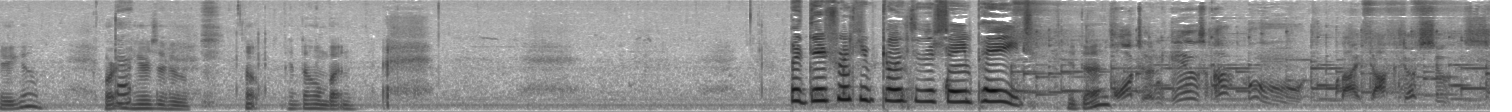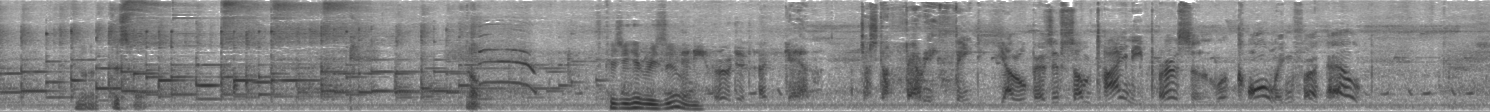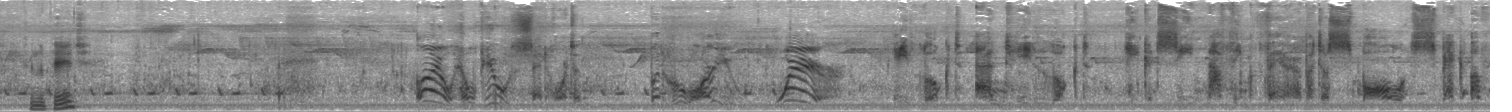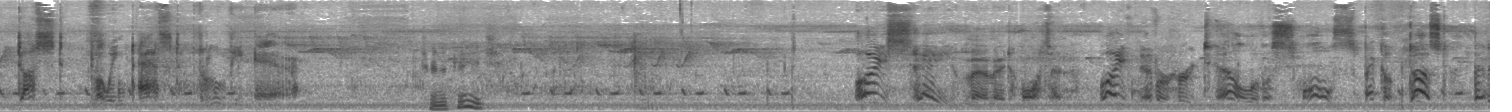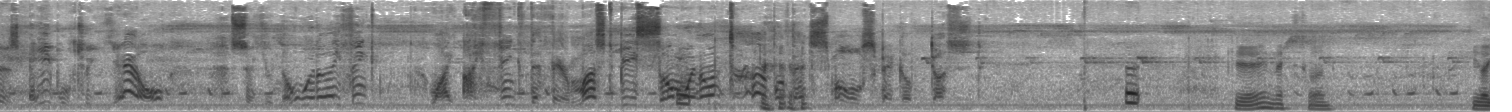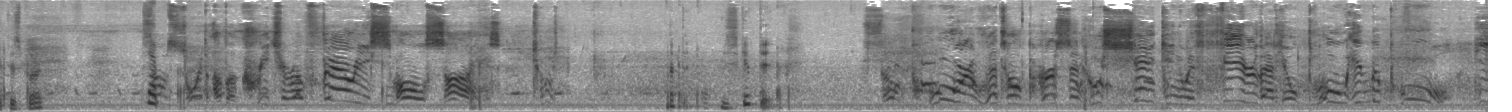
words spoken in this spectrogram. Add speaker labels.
Speaker 1: There you go. Horton,
Speaker 2: That-
Speaker 1: here's a who. Oh, hit the home button.
Speaker 2: But this one keeps going to the same page.
Speaker 1: It does?
Speaker 3: Horton is a Who by Dr. Seuss.
Speaker 1: No, this one. Oh. Because you hit resume.
Speaker 3: He heard it again. Just a very faint yelp as if some tiny person were calling for help.
Speaker 1: Turn the page.
Speaker 3: I'll help you, said Horton. But who are you? Where? He looked and he looked. He could see nothing there but a small speck of dust blowing past through the air.
Speaker 1: Turn the page.
Speaker 3: I say, murmured Horton, never heard tell of a small speck of dust that is able to yell. So you know what I think? Why, I think that there must be someone on top of that small speck of dust.
Speaker 1: Okay, next one. You like this book?
Speaker 2: Yep.
Speaker 3: Some sort of a creature of very small size. To
Speaker 1: What the? You skipped it.
Speaker 3: some poor little person who's shaking with fear that he'll blow in the pool. He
